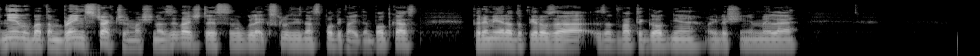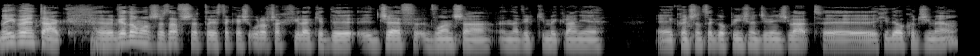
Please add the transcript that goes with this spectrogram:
Nie wiem, chyba tam Brain Structure ma się nazywać. To jest w ogóle ekskluzyw na Spotify ten podcast. Premiera dopiero za, za dwa tygodnie, o ile się nie mylę. No i powiem tak, e, wiadomo, że zawsze to jest jakaś urocza chwila, kiedy Jeff włącza na wielkim ekranie e, kończącego 59 lat Hideo Kojimę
